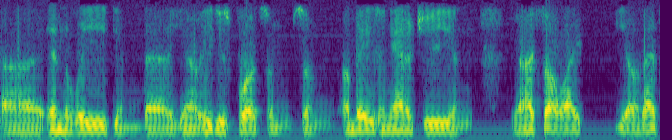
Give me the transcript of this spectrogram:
uh, in the league, and uh, you know he just brought some some amazing energy, and you know I felt like you know that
